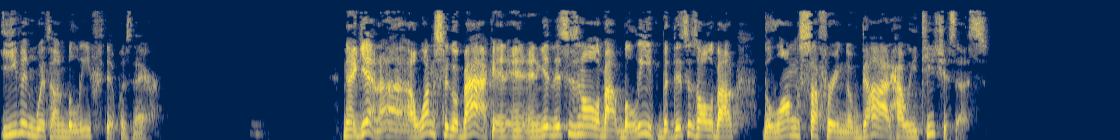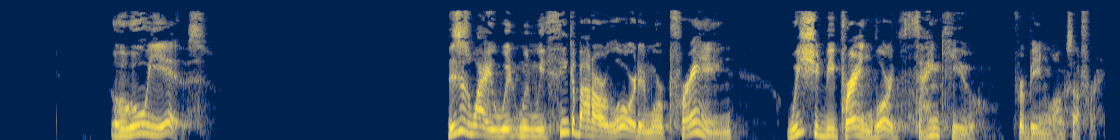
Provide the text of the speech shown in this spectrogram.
even with unbelief that was there. Now again, I, want us to go back and, and, and again, this isn't all about belief, but this is all about the long suffering of God, how he teaches us. Who he is. This is why when, when we think about our Lord and we're praying, we should be praying, Lord, thank you for being long suffering.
